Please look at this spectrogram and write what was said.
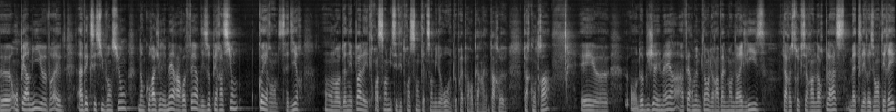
euh, ont permis, euh, avec ces subventions, d'encourager les maires à refaire des opérations cohérentes, c'est-à-dire on ne donnait pas les 300 000, c'était 300, 400 000 euros à peu près par, par, par contrat, et on obligeait les maires à faire en même temps le ravalement de leur église, la restructuration de leur place, mettre les réseaux enterrés.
